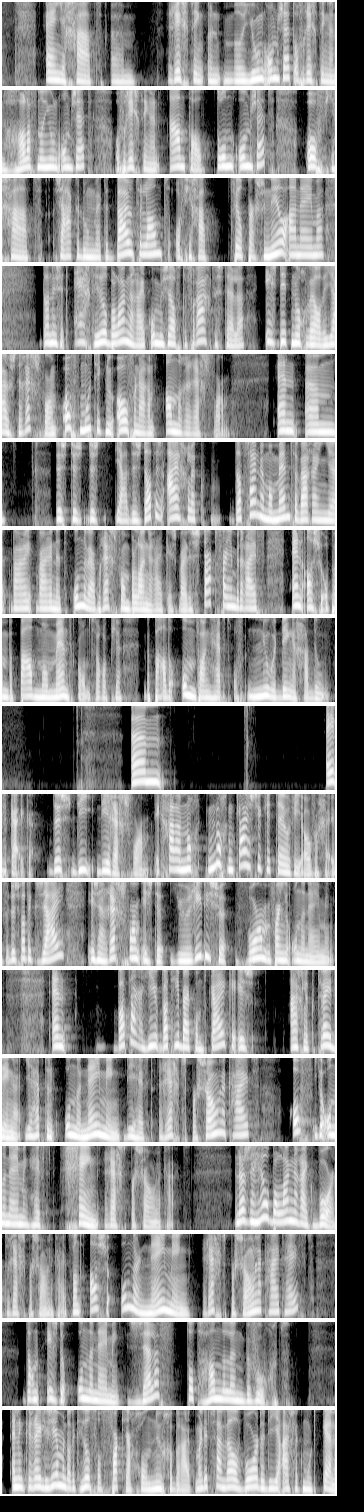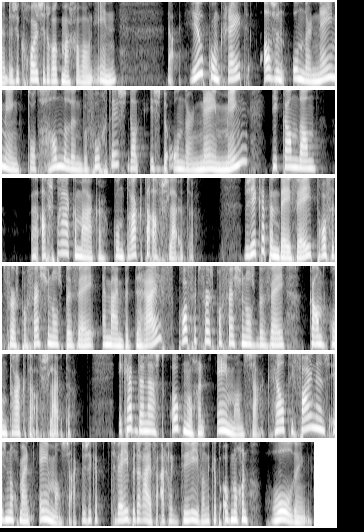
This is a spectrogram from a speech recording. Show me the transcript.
En je gaat um, richting een miljoen omzet of richting een half miljoen omzet of richting een aantal ton omzet. Of je gaat zaken doen met het buitenland of je gaat veel personeel aannemen. Dan is het echt heel belangrijk om jezelf de vraag te stellen: is dit nog wel de juiste rechtsvorm? Of moet ik nu over naar een andere rechtsvorm? En um, dus, dus, dus, ja, dus dat is eigenlijk dat zijn de momenten waarin, je, waar, waarin het onderwerp rechtsvorm belangrijk is. Bij de start van je bedrijf en als je op een bepaald moment komt waarop je een bepaalde omvang hebt of nieuwe dingen gaat doen. Um, even kijken. Dus die, die rechtsvorm. Ik ga er nog, nog een klein stukje theorie over geven. Dus wat ik zei, is een rechtsvorm is de juridische vorm van je onderneming. En wat, daar hier, wat hierbij komt kijken is eigenlijk twee dingen. Je hebt een onderneming die heeft rechtspersoonlijkheid of je onderneming heeft geen rechtspersoonlijkheid. En dat is een heel belangrijk woord, rechtspersoonlijkheid. Want als je onderneming rechtspersoonlijkheid heeft, dan is de onderneming zelf tot handelen bevoegd. En ik realiseer me dat ik heel veel vakjargon nu gebruik. Maar dit zijn wel woorden die je eigenlijk moet kennen. Dus ik gooi ze er ook maar gewoon in. Nou, heel concreet, als een onderneming tot handelen bevoegd is, dan is de onderneming, die kan dan uh, afspraken maken, contracten afsluiten. Dus ik heb een BV, Profit First Professionals BV, en mijn bedrijf, Profit First Professionals BV, kan contracten afsluiten. Ik heb daarnaast ook nog een eenmanszaak. Healthy Finance is nog mijn eenmanszaak. Dus ik heb twee bedrijven, eigenlijk drie, want ik heb ook nog een holding.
